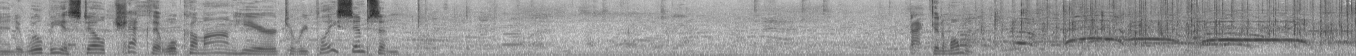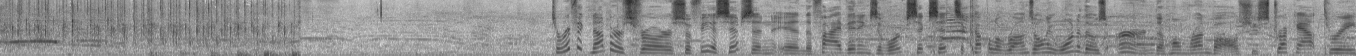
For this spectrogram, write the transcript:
And it will be Estelle Czech that will come on here to replace Simpson. Back in a moment. Terrific numbers for Sophia Simpson in the five innings of work, six hits, a couple of runs. Only one of those earned the home run ball. She struck out three,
